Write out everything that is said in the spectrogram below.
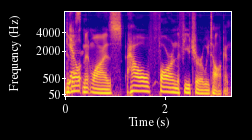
Yes. development-wise. How far in the future are we talking?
